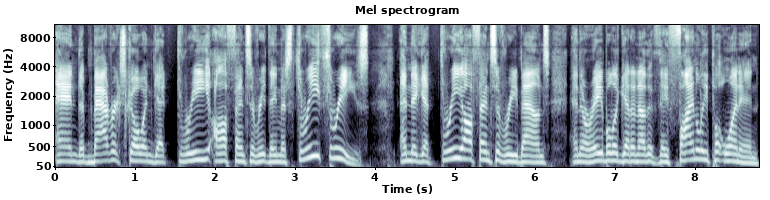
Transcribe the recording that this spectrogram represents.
and the Mavericks go and get three offensive. Re- they miss three threes, and they get three offensive rebounds, and they're able to get another. They finally put one in,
